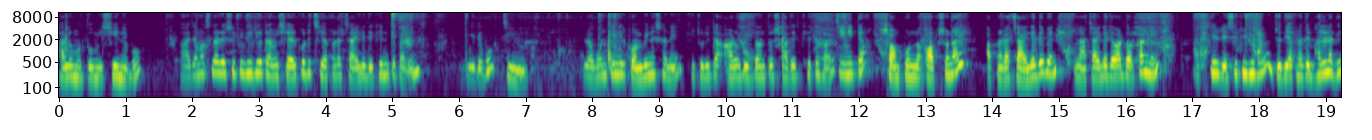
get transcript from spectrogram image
ভালো মতো মিশিয়ে নেব। ভাজা মশলা রেসিপি ভিডিওটা আমি শেয়ার করেছি, আপনারা চাইলে দেখে নিতে পারেন। দিয়ে দেব চিনি। লবণ চিনির কম্বিনেশানে খিচুড়িটা আরও দুর্দান্ত স্বাদের খেতে হয়। চিনিটা সম্পূর্ণ অপশনাল আপনারা চাইলে দেবেন, না চাইলে দেওয়ার দরকার নেই। আজকের রেসিপি ভিডিও যদি আপনাদের ভালো লাগে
